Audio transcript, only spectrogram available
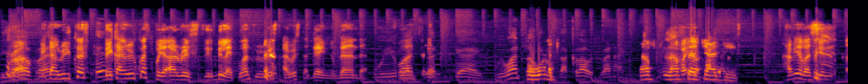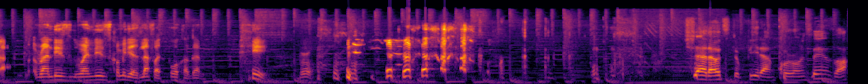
Bruh, they can request. They can request for your arrest. They'll be like, "Want to arrest? Arrest the guy in Uganda." We want Like- that guy. We want Oh, someone what? of the cloud running. Laugh- Laughter Why- charges. Have you ever seen uh, Randy's Randy's comedians laugh at Paul Kagame? Hey, bro. Shout outs to Peter and Koronzenza.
